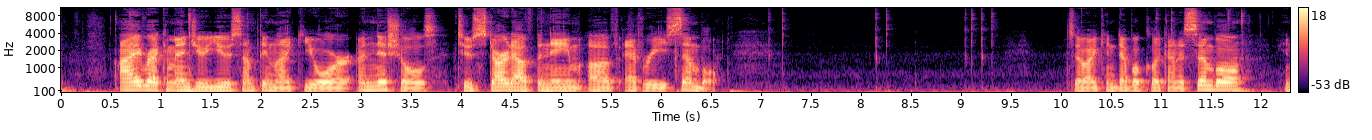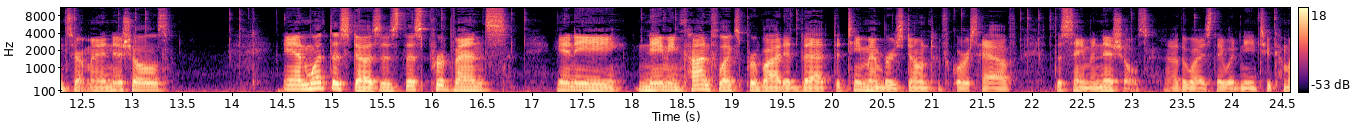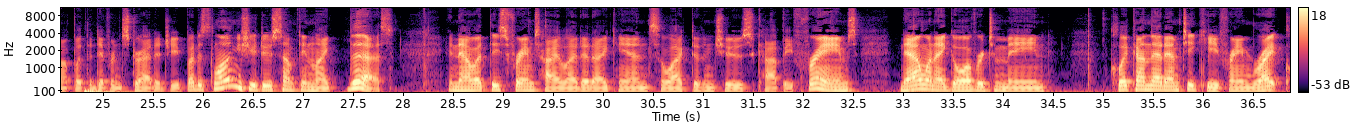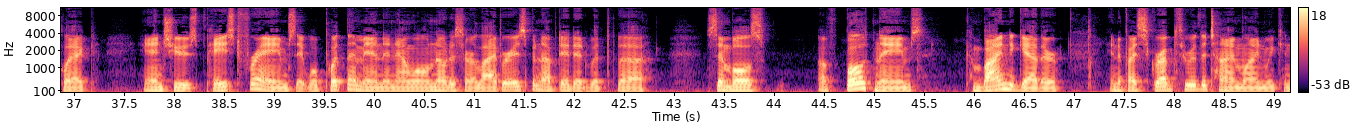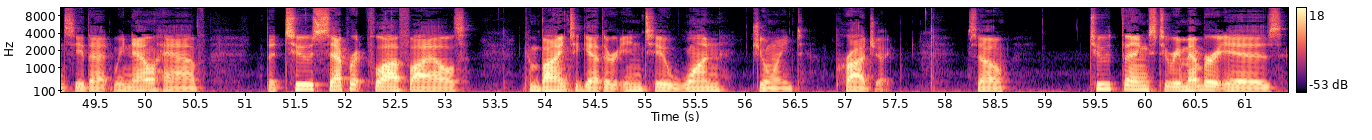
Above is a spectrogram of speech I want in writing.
I recommend you use something like your initials to start out the name of every symbol. So I can double click on a symbol, insert my initials, and what this does is this prevents any naming conflicts provided that the team members don't, of course, have the same initials. Otherwise, they would need to come up with a different strategy. But as long as you do something like this, and now with these frames highlighted, I can select it and choose copy frames. Now when I go over to main, click on that empty keyframe, right click, and choose paste frames, it will put them in and now we'll notice our library has been updated with the symbols of both names combined together. And if I scrub through the timeline, we can see that we now have the two separate FLA files combined together into one joint project. So, two things to remember is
